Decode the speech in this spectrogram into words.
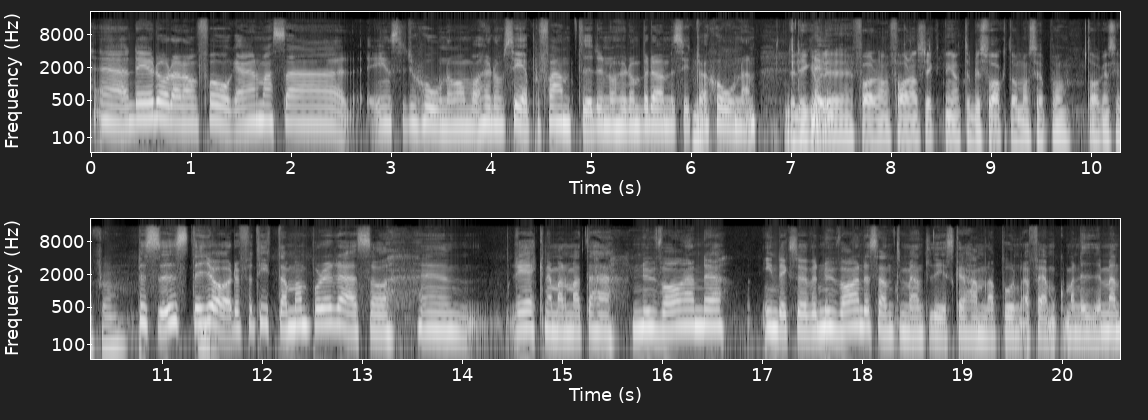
Eh, det är då där de frågar en massa institutioner om hur de ser på framtiden och hur de bedömer situationen. Det ligger väl i farans riktning att det blir svagt om man ser på dagens siffror. Precis, det gör det. För tittar man på det där så eh, räknar man med att det här nuvarande index över nuvarande sentiment ska hamna på 105,9 men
